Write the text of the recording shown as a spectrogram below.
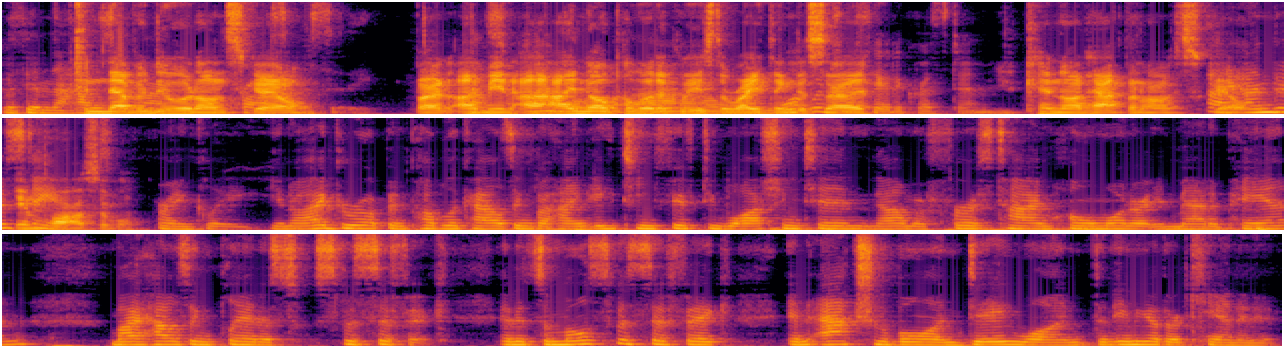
within the housing Can never do it on scale. Our city. But I mean, I, I know politically it's the right thing what to would you say. say to Kristen? Cannot happen on a I scale. understand. Impossible. Frankly, you know, I grew up in public housing behind 1850 Washington. Now I'm a first-time homeowner in Mattapan. My housing plan is specific, and it's the most specific and actionable on day one than any other candidate.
